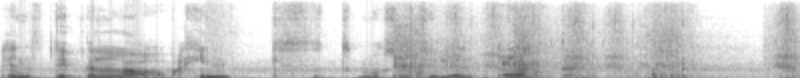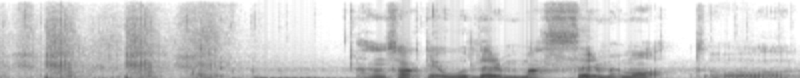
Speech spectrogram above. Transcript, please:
En stycken lavahink. Så måste jag tydligen äta. Som sagt, jag odlar massor med mat. Och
